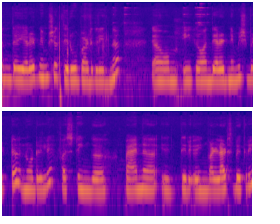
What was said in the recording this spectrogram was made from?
ಒಂದು ಎರಡು ನಿಮಿಷ ತಿರುಗಬಾರ್ದ್ರಿ ಇದನ್ನ ಈಗ ಒಂದು ಎರಡು ನಿಮಿಷ ಬಿಟ್ಟು ನೋಡ್ರಿ ಇಲ್ಲಿ ಫಸ್ಟ್ ಹಿಂಗೆ ಪ್ಯಾನ್ ತಿರು, ಹಿಂಗೆ ಅಳ್ಳಾಡಿಸ್ಬೇಕ್ರಿ.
